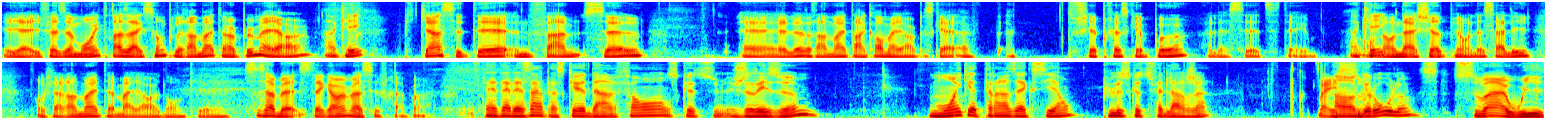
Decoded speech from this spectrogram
Il faisait moins de transactions, puis le rendement était un peu meilleur. Puis quand c'était une femme seule, euh, là, le rendement est encore meilleur parce qu'elle touchait presque pas. Elle laissait, on, achète puis on laisse aller. Donc, le rendement était meilleur. Donc, euh, ça, ben, c'était quand même assez frappant. C'est intéressant parce que dans le fond, ce que tu, je résume, moins que de transactions, plus que tu fais de l'argent. Ben, en gros, là. Souvent, oui,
